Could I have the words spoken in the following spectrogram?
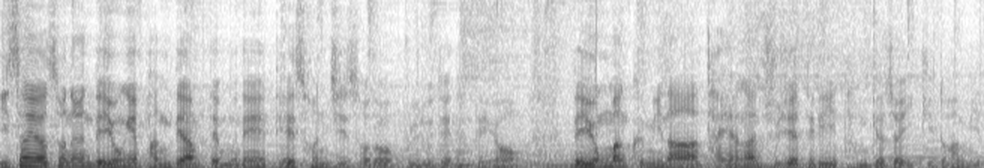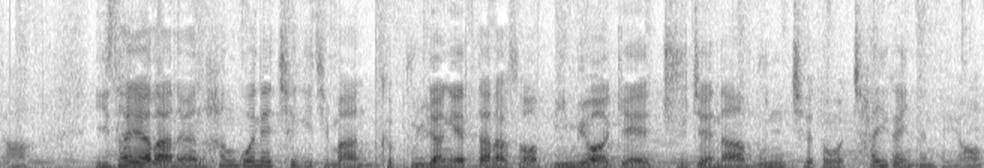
이사야서는 내용의 방대함 때문에 대선지서로 분류되는데요. 내용만큼이나 다양한 주제들이 담겨져 있기도 합니다. 이사야라는 한 권의 책이지만 그 분량에 따라서 미묘하게 주제나 문체도 차이가 있는데요.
